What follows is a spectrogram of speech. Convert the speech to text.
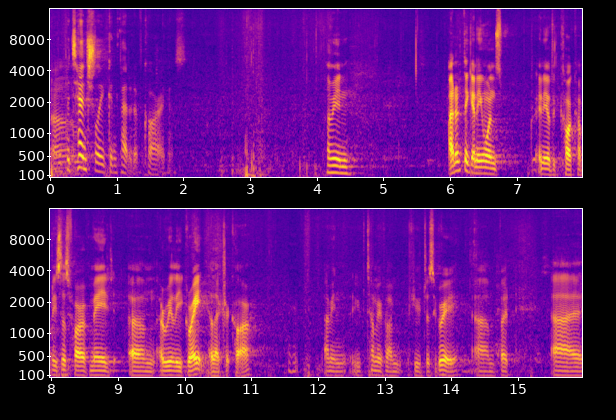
A potentially competitive car, I guess. I mean, I don't think anyone's, any of the car companies thus far have made um, a really great electric car. I mean, you tell me if, I'm, if you disagree, um, but uh,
